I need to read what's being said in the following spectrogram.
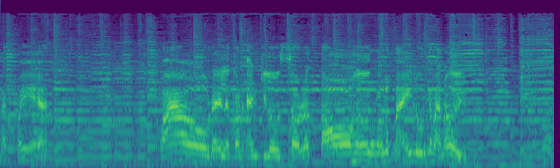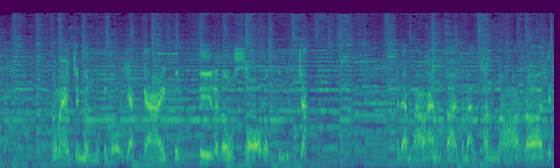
là khỏe. Wow, đây là con Ankylosaurus to hơn con lúc nãy luôn các bạn ơi. Nó mang trên mình một cái bộ giáp gai cực kỳ là đồ sộ và cứng chắc. Để đảm bảo an toàn cho bản thân nó. Rồi, tiếp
